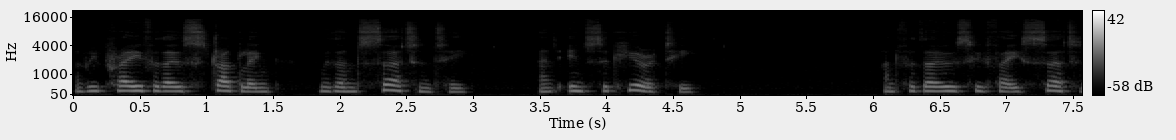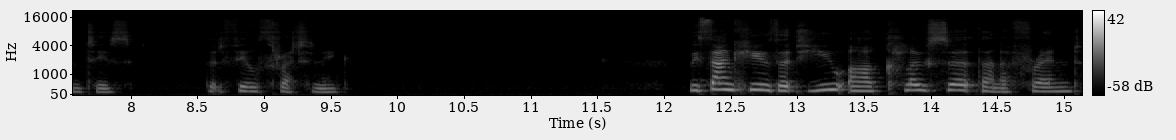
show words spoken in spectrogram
And we pray for those struggling with uncertainty and insecurity, and for those who face certainties that feel threatening. We thank you that you are closer than a friend,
